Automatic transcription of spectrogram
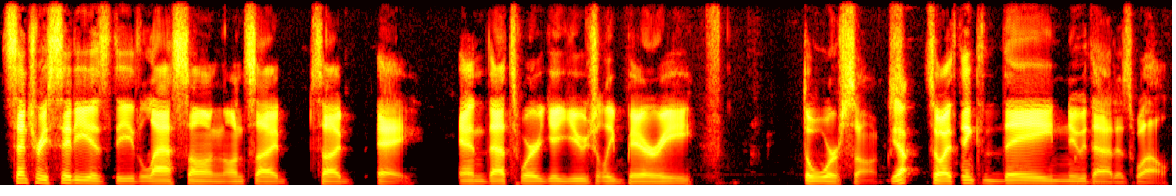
Century City is the last song on side side A, and that's where you usually bury the worst songs. Yep. So I think they knew that as well,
